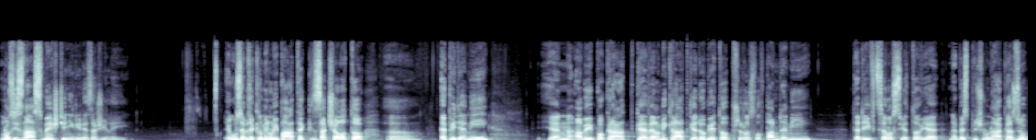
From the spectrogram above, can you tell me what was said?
mnozí z nás jsme ještě nikdy nezažili. Jak už jsem řekl minulý pátek, začalo to uh, epidemii, jen aby po krátké, velmi krátké době to přerostlo v pandemii, tedy v celosvětově nebezpečnou nákazu.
